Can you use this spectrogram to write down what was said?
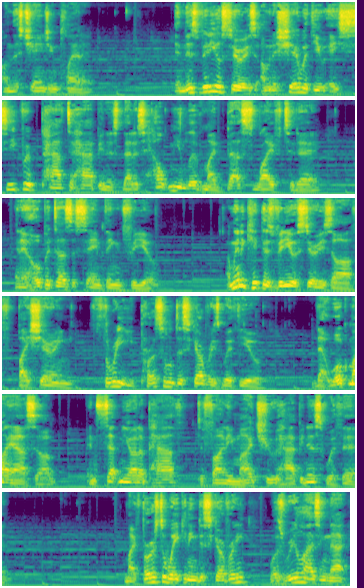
on this changing planet. In this video series, I'm going to share with you a secret path to happiness that has helped me live my best life today. And I hope it does the same thing for you. I'm going to kick this video series off by sharing three personal discoveries with you that woke my ass up and set me on a path to finding my true happiness within. My first awakening discovery was realizing that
